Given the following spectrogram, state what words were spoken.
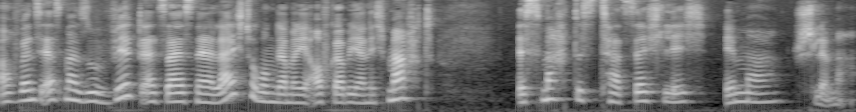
auch wenn es erstmal so wirkt, als sei es eine Erleichterung, da man die Aufgabe ja nicht macht, es macht es tatsächlich immer schlimmer.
